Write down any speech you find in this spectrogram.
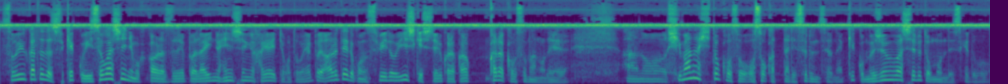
そういう方たちって結構忙しいにもかかわらず、やっぱ LINE の返信が早いってことは、やっぱりある程度このスピードを意識してるからからこそなので、あの、暇な人こそ遅かったりするんですよね。結構矛盾はしてると思うんですけど、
